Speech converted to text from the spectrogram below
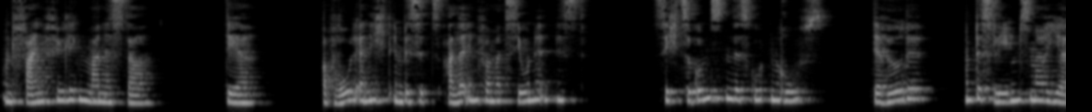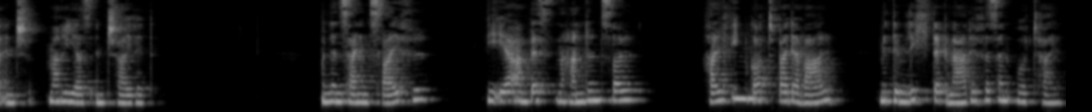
und feinfühligen Mannes dar, der, obwohl er nicht im Besitz aller Informationen ist, sich zugunsten des guten Rufs, der Würde und des Lebens Maria Marias entscheidet. Und in seinem Zweifel, wie er am besten handeln soll, half ihm Gott bei der Wahl mit dem Licht der Gnade für sein Urteil.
